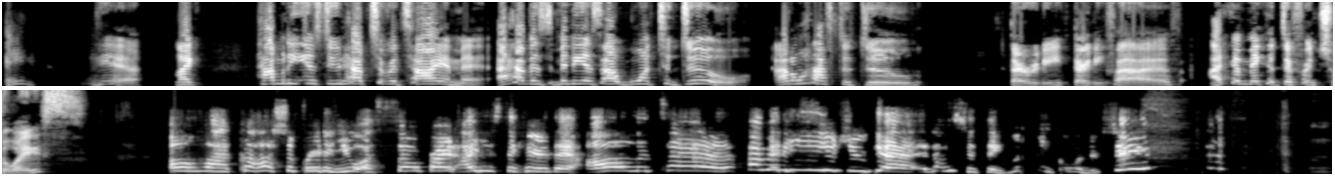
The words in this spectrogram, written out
Hey. Yeah. Like, how many years do you have to retirement? I have as many as I want to do. I don't have to do 30, 35. I can make a different choice. Oh my gosh, Sabrina, you are so right. I used to hear that all the time. How many years you got? And I used to think, what are they going to jail?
